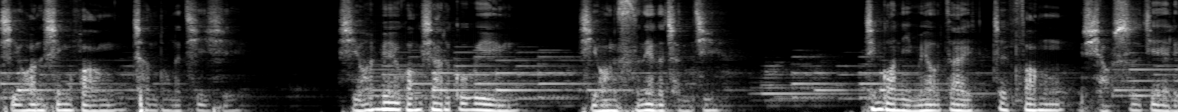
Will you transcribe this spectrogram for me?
喜欢心房颤动的气息，喜欢月光下的孤影，喜欢思念的沉寂。尽管你没有在这方小世界里。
